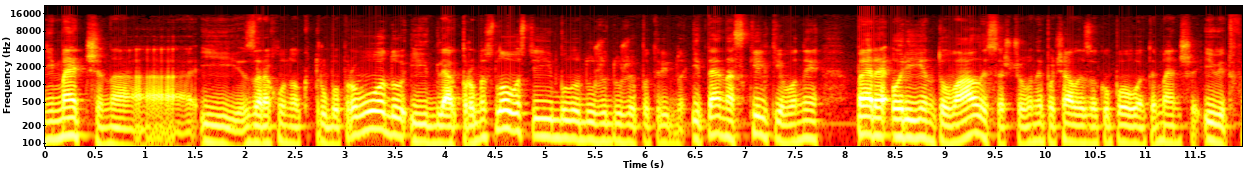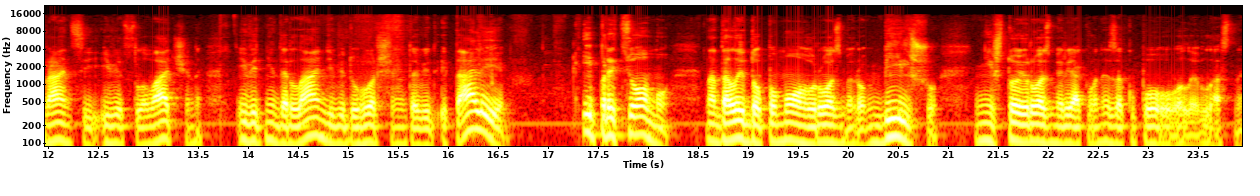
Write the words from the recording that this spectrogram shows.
Німеччина і за рахунок трубопроводу, і для промисловості їй було дуже-дуже потрібно. І те, наскільки вони переорієнтувалися, що вони почали закуповувати менше і від Франції, і від Словаччини, і від Нідерландів, від Угорщини та від Італії, і при цьому надали допомогу розміром більшу, ніж той розмір, як вони закуповували власне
